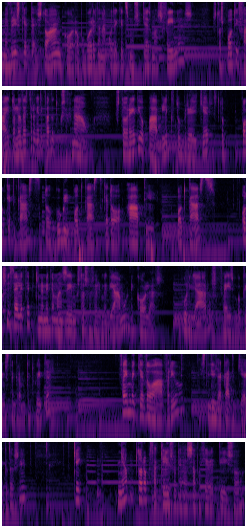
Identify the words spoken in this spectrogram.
με βρίσκεται στο Anchor όπου μπορείτε να ακούτε και τις μουσικές μας φίνες, στο Spotify, το λέω δεύτερο γιατί πάντα το ξεχνάω, στο Radio Public, το Breaker, το Pocket Cast, το Google Podcast και το Apple Podcasts. Όσοι θέλετε επικοινωνείτε μαζί μου στα social media μου, Νικόλας Πουρλιάρος, Facebook, Instagram και Twitter. Θα είμαι και εδώ αύριο, στην Κυριακάτικη έκδοση και μια τώρα που θα κλείσω και θα σας αποχαιρετήσω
